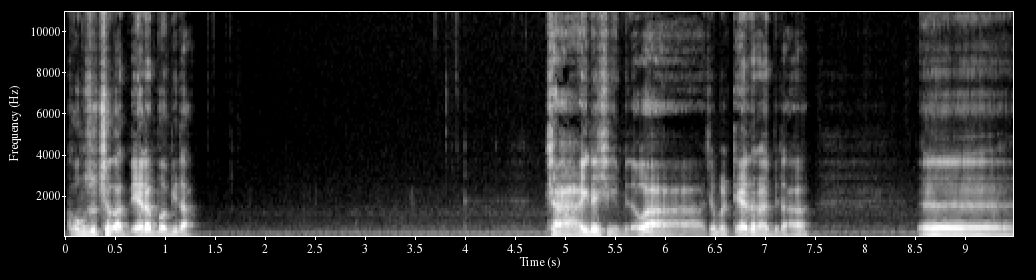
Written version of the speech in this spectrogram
공수처가 내란범이다. 자 이런 식입니다. 와 정말 대단합니다. 에,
